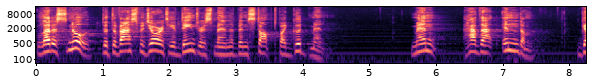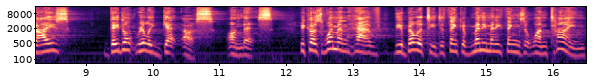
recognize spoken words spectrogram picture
let us note that the vast majority of dangerous men have been stopped by good men. Men have that in them. Guys, they don't really get us on this because women have the ability to think of many, many things at one time.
